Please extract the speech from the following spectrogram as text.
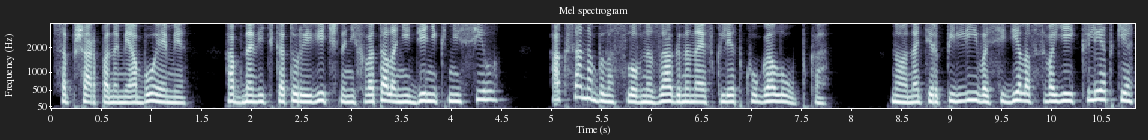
с обшарпанными обоями, обновить которые вечно не хватало ни денег, ни сил, Оксана была словно загнанная в клетку голубка. Но она терпеливо сидела в своей клетке,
